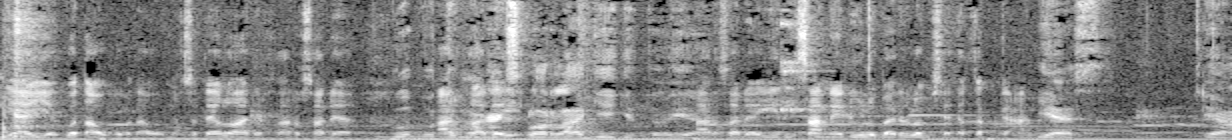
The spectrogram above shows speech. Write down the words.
iya iya gue tahu gue tahu maksudnya lo ada harus ada Gue butuh harus ada mengeksplor lagi gitu, ya. harus ada irisannya dulu baru lo bisa deket kan Yes. Ya,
